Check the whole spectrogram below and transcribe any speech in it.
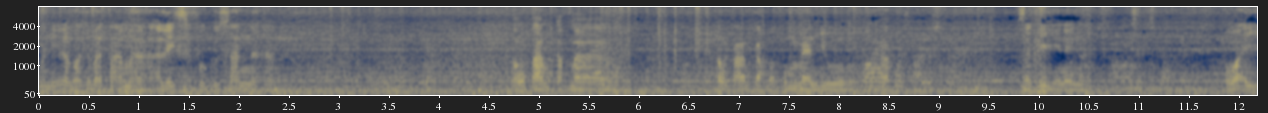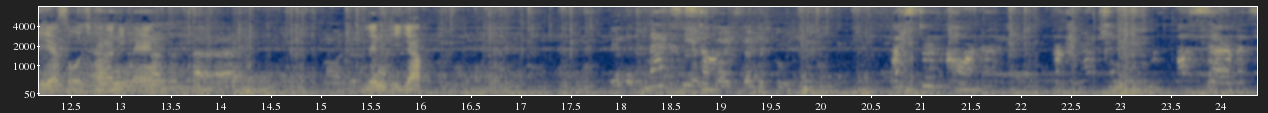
วันนี้เราก็จะมาตามหา เล็กซ์ฟูกุสันนะครับ ต้องตามกลับมา ต้องตามกลับมาคุมแมนยูนะครับ สักทีหนึ่งเพราะว่าไอ้เหี้ยโซชานี่แม่ง เล่นพี่ยับ Next stop, Western Corner, for connection with bus service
